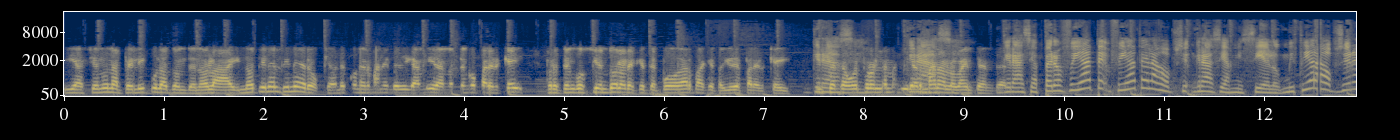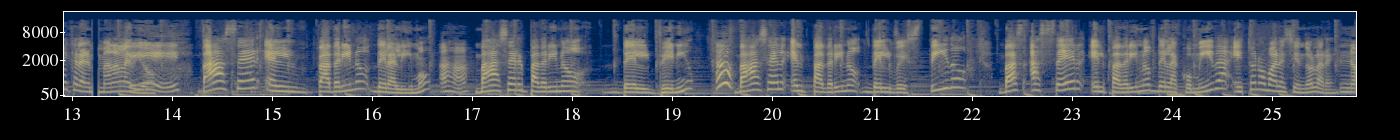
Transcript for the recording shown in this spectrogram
y haciendo una película donde no la hay. No tiene el dinero, que hable con el hermano y le diga, mira, no tengo para el cake, pero tengo 100 dólares que te puedo dar para que te ayudes para el cake. Y se Gracias. acabó el problema y la hermana lo va a entender. Gracias, pero fíjate, fíjate las opciones. Gracias, mi cielo. Mi- Fíjate las opciones que la hermana le dio. Sí. Vas a ser el padrino de la limo. Ajá. Vas a ser el padrino del venue. Vas a ser el padrino del vestido. Vas a ser el padrino de la comida. Esto no vale 100 dólares. No.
